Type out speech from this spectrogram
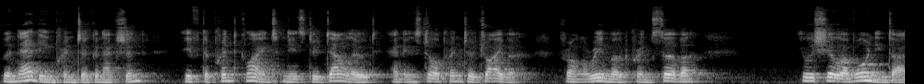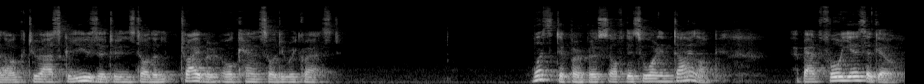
When adding printer connection, if the print client needs to download and install printer driver from a remote print server, it will show a warning dialog to ask a user to install the driver or cancel the request. What's the purpose of this warning dialog? About four years ago,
